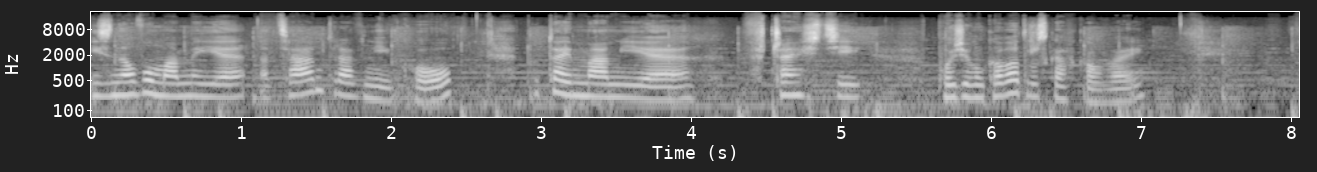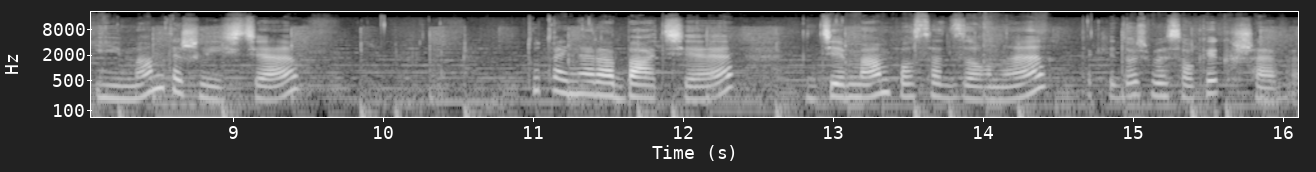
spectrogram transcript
i znowu mamy je na całym trawniku. Tutaj mam je w części poziomkowo-truskawkowej i mam też liście tutaj na rabacie, gdzie mam posadzone takie dość wysokie krzewy.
